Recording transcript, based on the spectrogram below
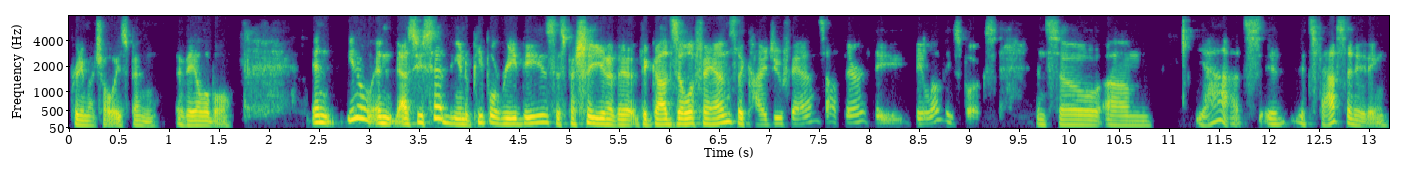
pretty much always been available. And you know, and as you said, you know, people read these, especially you know the the Godzilla fans, the kaiju fans out there. They they love these books, and so um, yeah, it's it, it's fascinating.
